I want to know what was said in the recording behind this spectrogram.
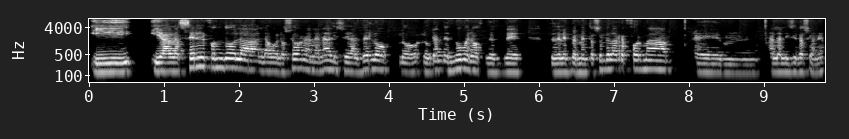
Y, y, al hacer el fondo la, la evaluación, el análisis, al ver los lo, grandes números desde, desde, la implementación de la reforma eh, a las licitaciones,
